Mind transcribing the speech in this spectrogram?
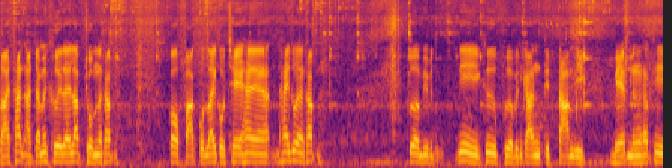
หลายท่านอาจจะไม่เคยได้รับชมนะครับ ก็ฝากกดไลค์กดแชร์ให้ให้ด้วยนะครับ เพื่อมีนี่คือเผื่อเป็นการติดตามอีกแบบหนึ่งครับ ที่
